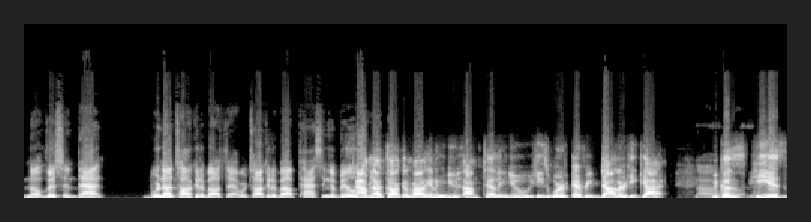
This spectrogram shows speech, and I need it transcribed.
No, listen, that we're not talking about that. We're talking about passing ability. I'm not talking about him. You, I'm telling you, he's worth every dollar he got No. because he is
